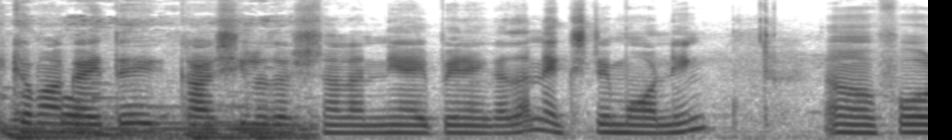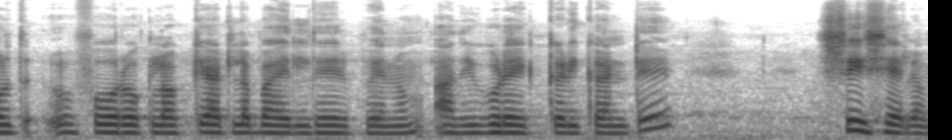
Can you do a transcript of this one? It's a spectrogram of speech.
ఇక మాకైతే కాశీలో దర్శనాలు అన్నీ అయిపోయినాయి కదా next day morning four four ఓ క్లాక్కి అట్లా బయలుదేరిపోయినాం. అది కూడా ఎక్కడికంటే శ్రీశైలం.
